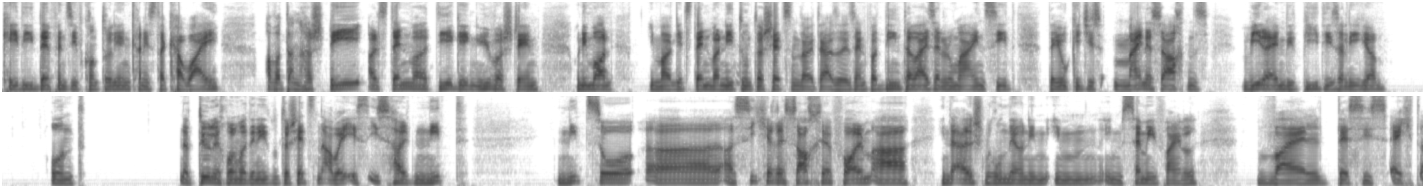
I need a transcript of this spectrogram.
KD defensiv kontrollieren kann, ist der Kawhi, aber dann hast du die als Denver dir gegenüberstehen und ich meine, ich mag jetzt Denver nicht unterschätzen, Leute. Also, es ist ein verdienterweise eine Nummer 1 Seed. Der Jokic ist meines Erachtens wieder MVP dieser Liga. Und natürlich wollen wir den nicht unterschätzen, aber es ist halt nicht, nicht so äh, eine sichere Sache, vor allem auch in der ersten Runde und im, im, im Semifinal. weil das ist echt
